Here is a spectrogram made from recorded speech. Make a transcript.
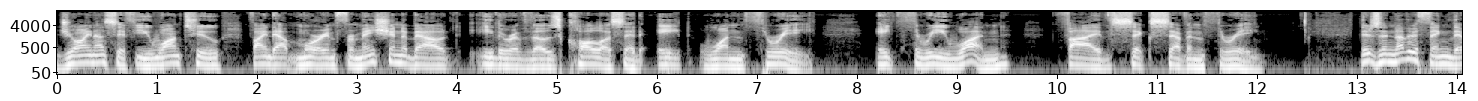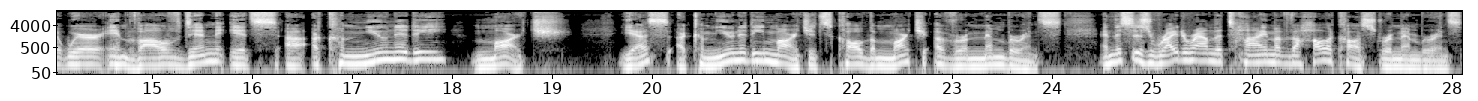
join us if you want to find out more information about either of those. Call us at 813 831 5673. There's another thing that we're involved in. It's uh, a community march. Yes, a community march. It's called the March of Remembrance. And this is right around the time of the Holocaust remembrance.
